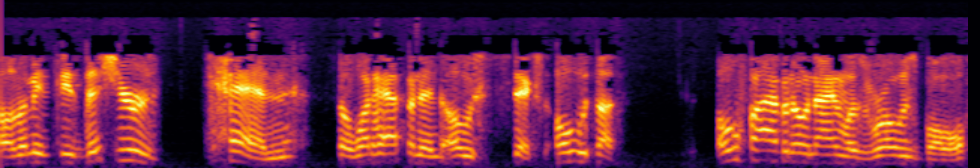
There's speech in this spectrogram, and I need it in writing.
Oh, let me see. This year is ten. So what happened in oh six? Oh, the oh five and oh nine was Rose Bowl.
